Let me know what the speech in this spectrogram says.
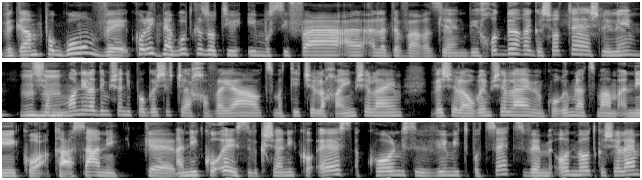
וגם פגום, וכל התנהגות כזאת היא מוסיפה על, על הדבר הזה. כן, בייחוד ברגשות uh, שליליים. Mm-hmm. יש המון ילדים שאני פוגשת שהחוויה העוצמתית של החיים שלהם ושל ההורים שלהם, הם קוראים לעצמם, אני כעסני. כן. אני כועס, וכשאני כועס, הכל מסביבי מתפוצץ, ומאוד מאוד קשה להם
